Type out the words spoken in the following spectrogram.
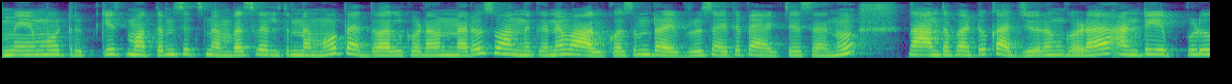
మేము ట్రిప్కి మొత్తం సిక్స్ మెంబర్స్ వెళ్తున్నాము. పెద్దవాళ్ళు కూడా ఉన్నారు. సో అందుకనే వాళ్ళ కోసం డ్రై ఫ్రూట్స్ అయితే ప్యాక్ చేశాను. దాంతోపాటు ఖర్జూరం కూడా. అంటే ఎప్పుడు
